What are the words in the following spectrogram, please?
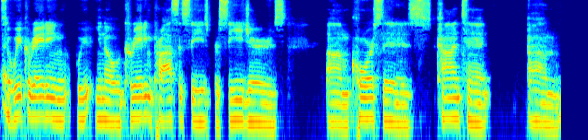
So we're creating, we you know, creating processes, procedures, um, courses, content, um,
